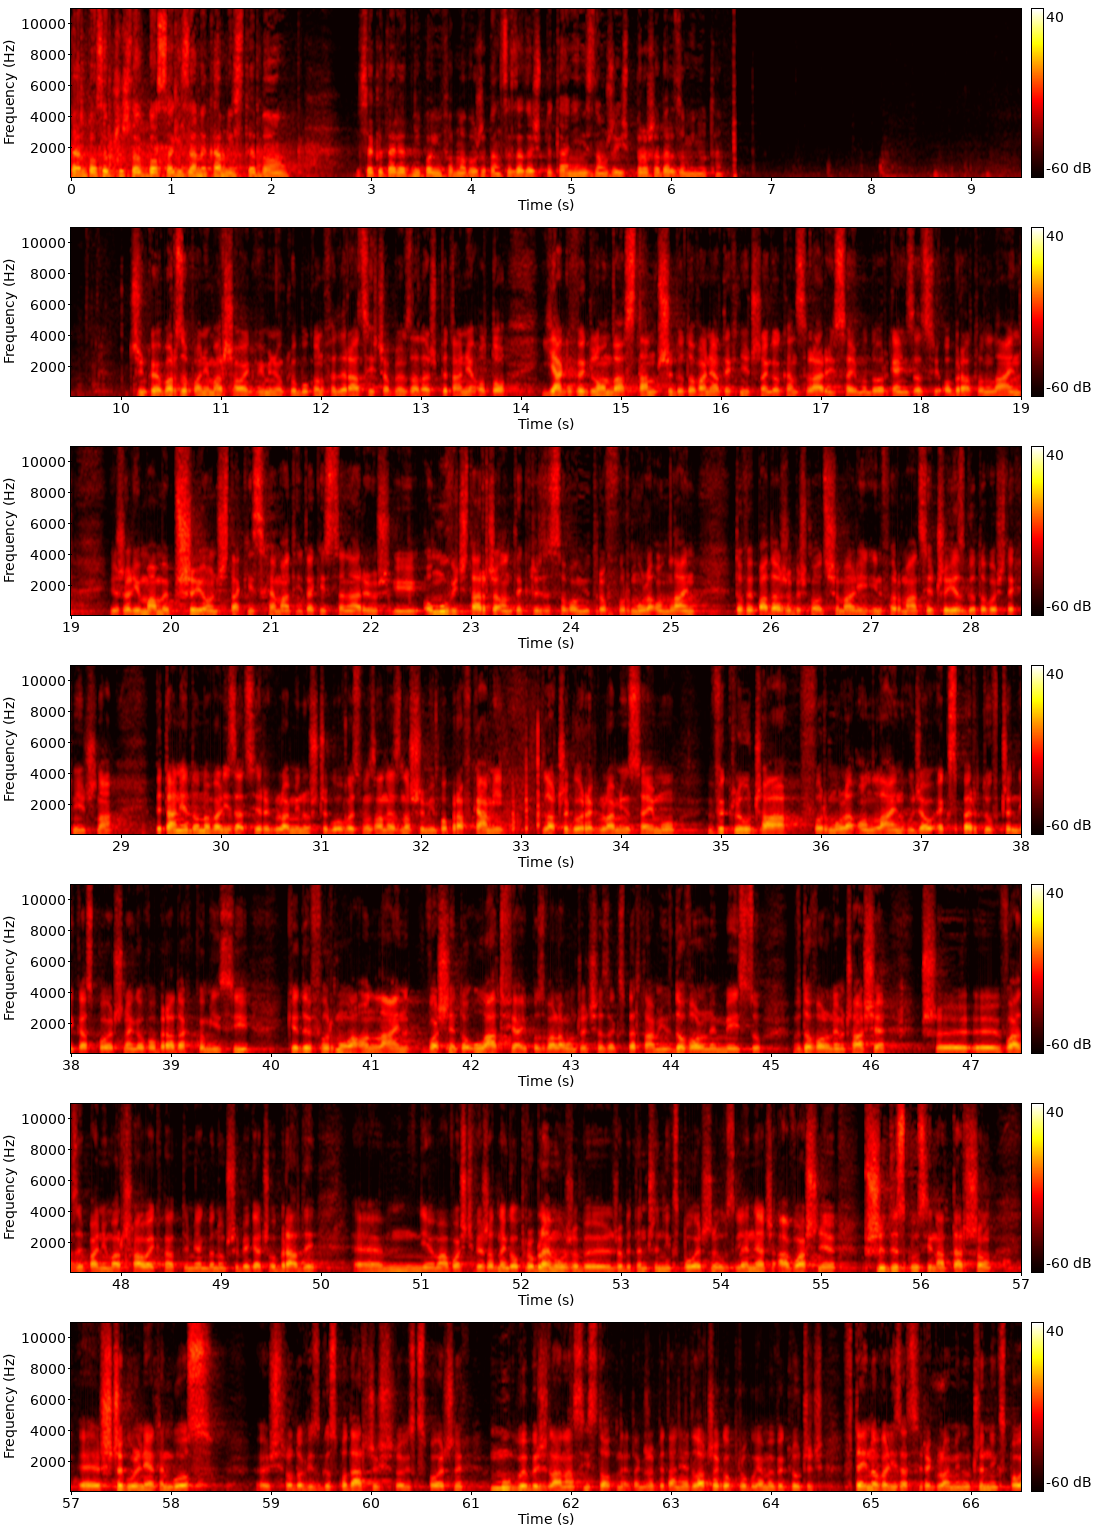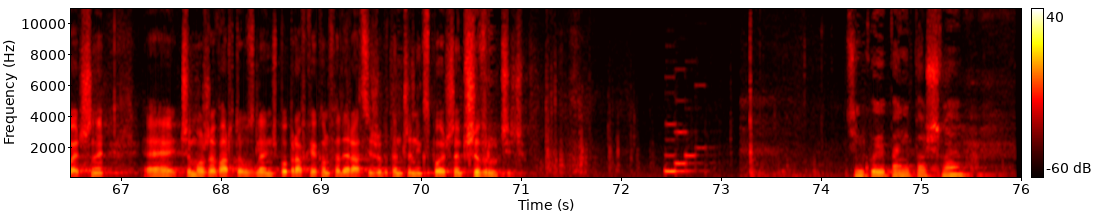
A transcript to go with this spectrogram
Pan poseł Krzysztof Bosak i zamykam listę, bo sekretariat nie poinformował, że pan chce zadać pytanie, nie zdążyliśmy. Proszę bardzo, minuta. Dziękuję bardzo Pani Marszałek. W imieniu klubu Konfederacji chciałbym zadać pytanie o to, jak wygląda stan przygotowania technicznego Kancelarii Sejmu do organizacji obrad online. Jeżeli mamy przyjąć taki schemat i taki scenariusz i omówić tarczę antykryzysową jutro w formule online, to wypada, żebyśmy otrzymali informację, czy jest gotowość techniczna. Pytanie do nowelizacji regulaminu szczegółowe związane z naszymi poprawkami. Dlaczego regulamin Sejmu wyklucza w formule online udział ekspertów czynnika społecznego w obradach komisji? Kiedy formuła online właśnie to ułatwia i pozwala łączyć się z ekspertami w dowolnym miejscu, w dowolnym czasie. Przy y, władzy pani marszałek nad tym, jak będą przebiegać obrady, nie ma właściwie żadnego problemu, żeby, żeby ten czynnik społeczny uwzględniać, a właśnie przy dyskusji nad tarczą y, szczególnie ten głos środowisk gospodarczych, środowisk społecznych mógłby być dla nas istotny. Także pytanie, dlaczego próbujemy wykluczyć w tej nowelizacji regulaminu czynnik społeczny? E, Czy może warto uwzględnić poprawkę Konfederacji, żeby ten czynnik społeczny przywrócić? Dziękuję, panie pośle.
